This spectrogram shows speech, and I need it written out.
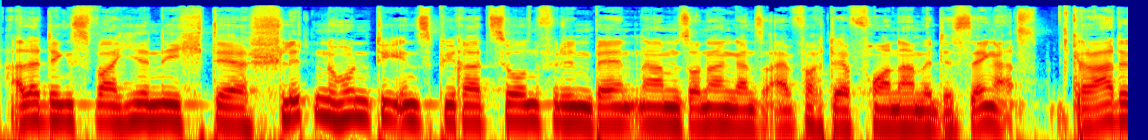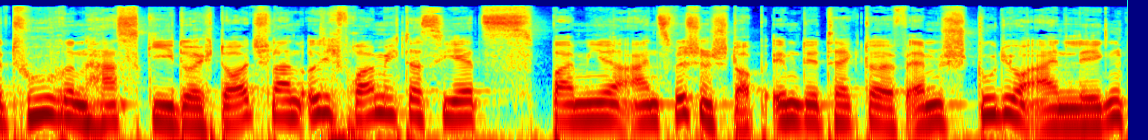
Allerdings war hier nicht der Schlittenhund die Inspiration für den Bandnamen, sondern ganz einfach der Vorname des Sängers. Gerade touren Husky durch Deutschland und ich freue mich, dass Sie jetzt bei mir einen Zwischenstopp im Detektor FM Studio einlegen.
